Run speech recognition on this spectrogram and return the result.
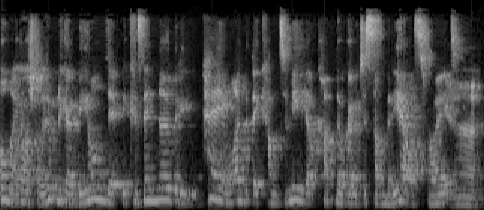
oh my gosh, but I don't want to go beyond it because then nobody will pay. And why would they come to me? They'll come, they'll go to somebody else, right? Yeah.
